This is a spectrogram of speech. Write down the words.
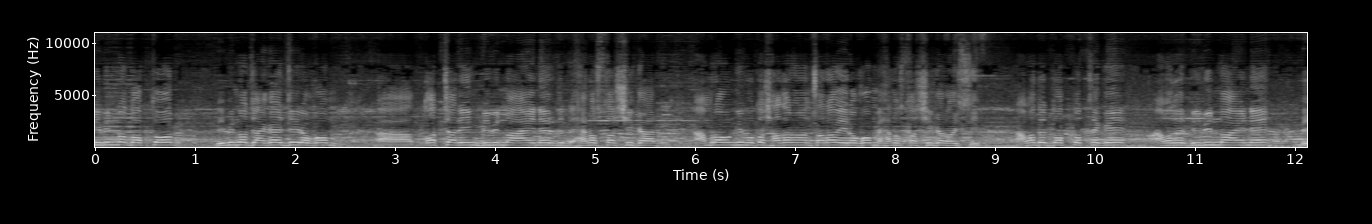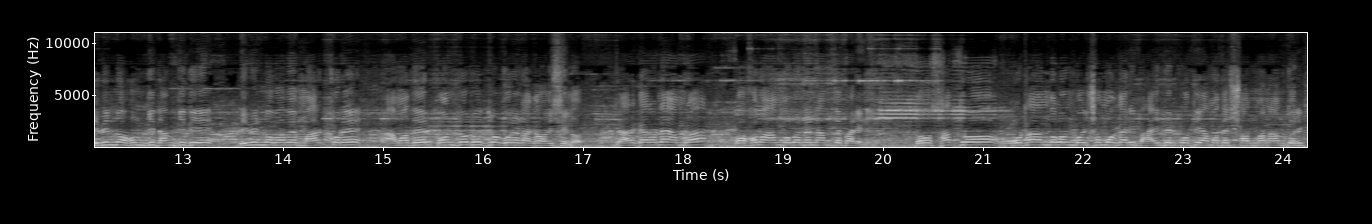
বিভিন্ন দপ্তর, বিভিন্ন জায়গায় যেই রকম টর্চারিং বিভিন্ন আইনের হেনস্থার শিকার, আমরা অঙ্গীভূত সাধারণ ছাড়াও এরকম হেনস্থার শিকার হয়েছি। আমাদের দপ্তর থেকে আমাদের বিভিন্ন আইনে বিভিন্ন হুমকি ধামকি দিয়ে বিভিন্নভাবে মার্ক করে আমাদের কণ্ঠরুদ্র করে রাখা হয়েছিল। যার কারণে আমরা কখনো আন্দোলনে নামতে পারিনি। তো ছাত্র ওঠা আন্দোলন বৈষম্যকারী ভাইদের প্রতি আমাদের সম্মান, আন্তরিক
